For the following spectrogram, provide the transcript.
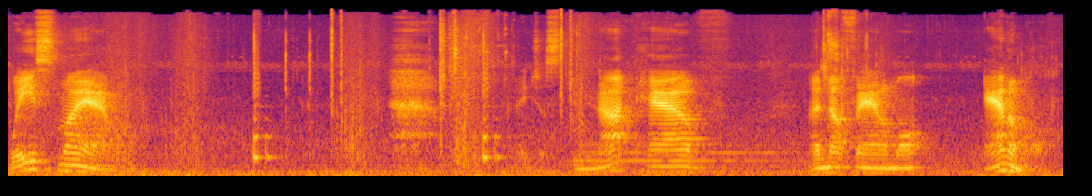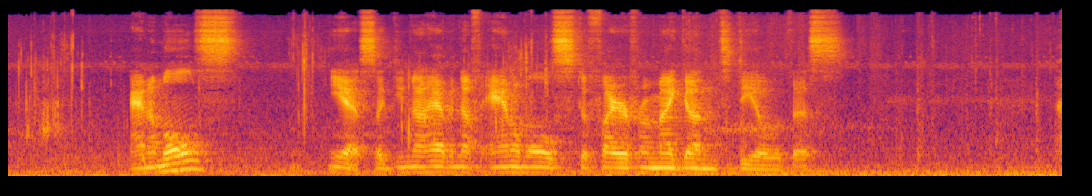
waste my ammo. I just do not have enough animal... Animal? Animals? Yes, I do not have enough animals to fire from my gun to deal with this.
